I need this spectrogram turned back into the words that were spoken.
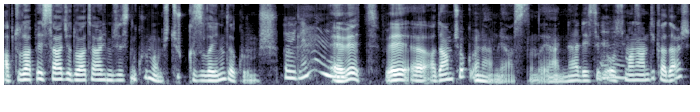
Abdullah Bey sadece Doğa Tarihi Müzesi'ni kurmamış. Türk Kızılayı'nı da kurmuş. Öyle mi? Evet ve e, adam çok önemli aslında. Yani neredeyse bir evet. Osman Hamdi kadar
